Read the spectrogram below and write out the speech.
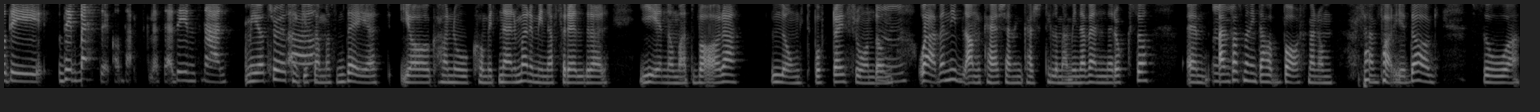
Och det, det är bättre kontakt skulle jag säga. Det är en sån här... Men jag tror jag tänker Ja. samma som dig, att jag har nog kommit närmare mina föräldrar genom att vara långt borta ifrån dem. Mm. Och även ibland kan jag känna kanske till och med mina vänner också. Um, Även fast man inte har varit med dem så varje dag så,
